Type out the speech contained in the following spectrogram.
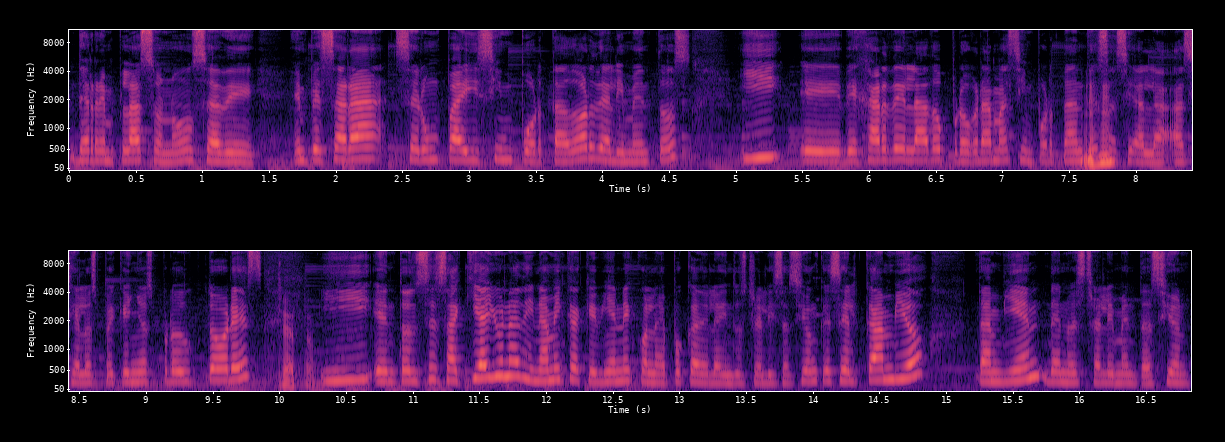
de reemplazo, ¿no? O sea, de empezar a ser un país importador de alimentos y eh, dejar de lado programas importantes hacia, la, hacia los pequeños productores. Y entonces aquí hay una dinámica que viene con la época de la industrialización, que es el cambio también de nuestra alimentación.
